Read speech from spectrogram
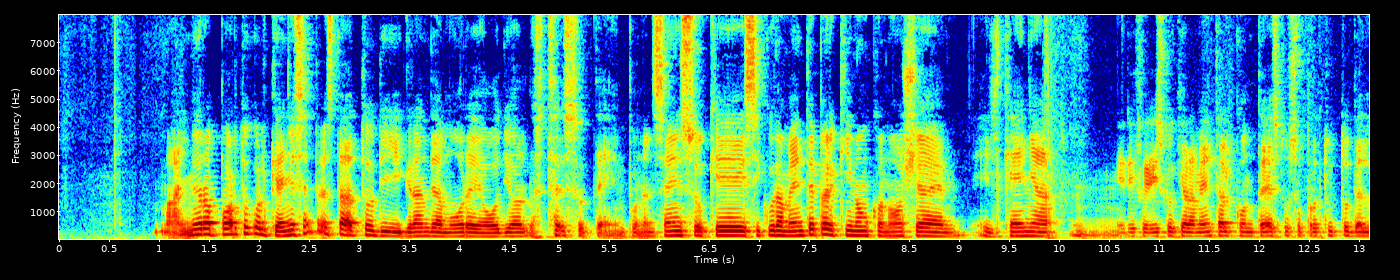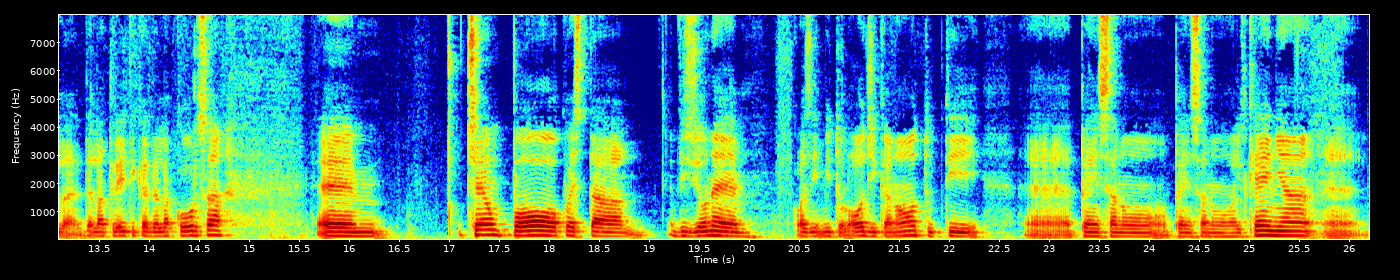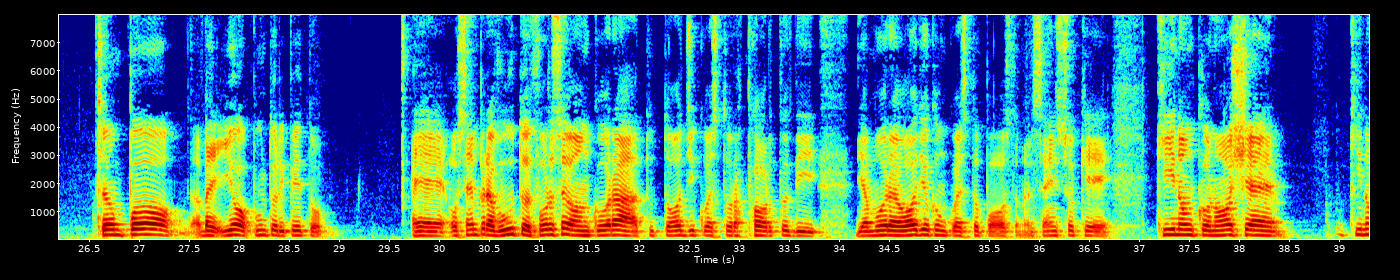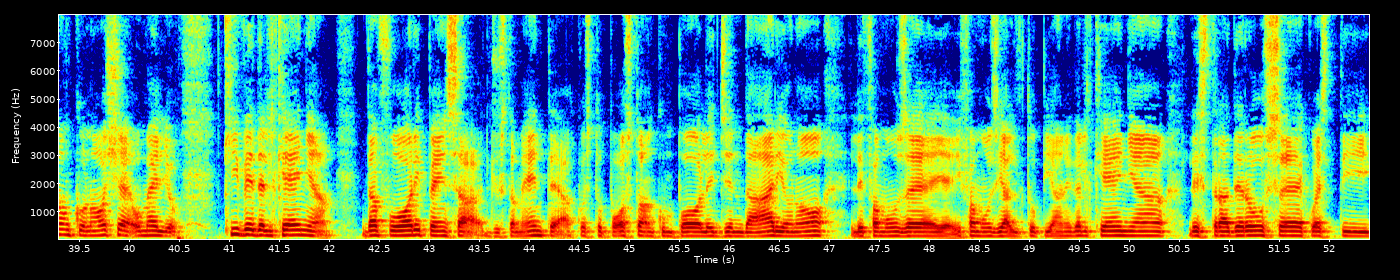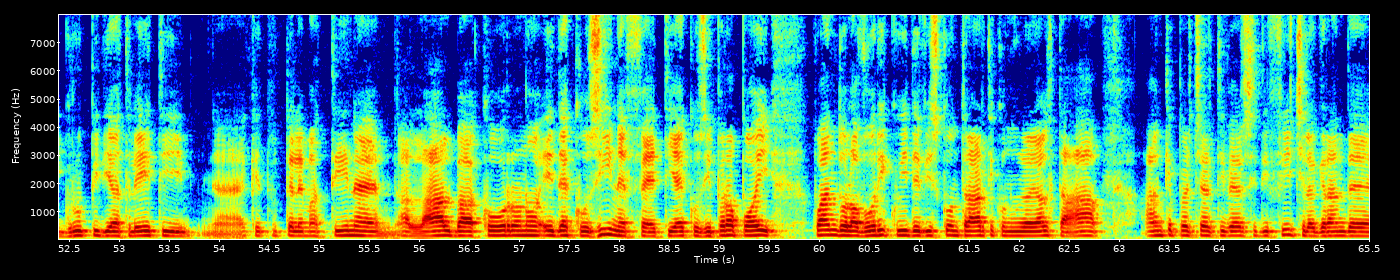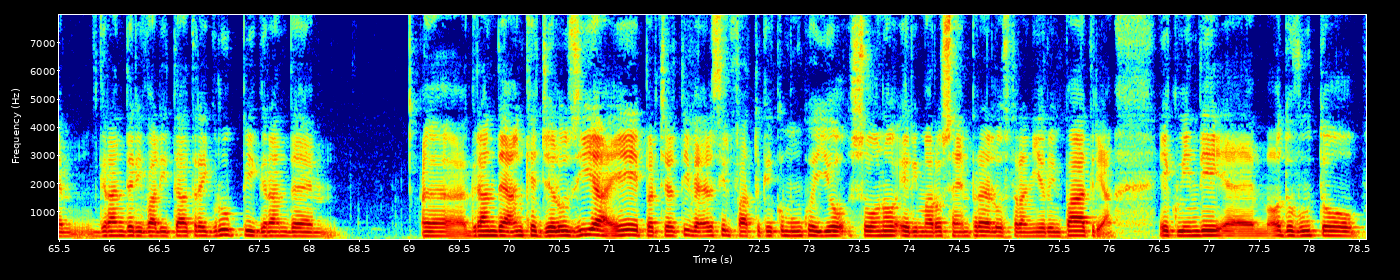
Ma il mio rapporto col Kenya è sempre stato di grande amore e odio allo stesso tempo, nel senso che sicuramente per chi non conosce il Kenya, mm, mi riferisco chiaramente al contesto soprattutto del, dell'atletica e della corsa, ehm, c'è un po' questa visione quasi mitologica, no? tutti eh, pensano, pensano, al Kenya. Eh. C'è un po', vabbè, io appunto ripeto, eh, ho sempre avuto e forse ho ancora tutt'oggi questo rapporto di, di amore e odio con questo posto, nel senso che chi non conosce, chi non conosce, o meglio, chi vede il Kenya da fuori pensa giustamente a questo posto anche un po' leggendario, no? famose, i famosi altopiani del Kenya, le strade rosse, questi gruppi di atleti eh, che tutte le mattine all'alba corrono ed è così in effetti, è così, però poi quando lavori qui devi scontrarti con una realtà anche per certi versi difficile, grande, grande rivalità tra i gruppi, grande eh, grande anche gelosia e per certi versi il fatto che comunque io sono e rimarrò sempre lo straniero in patria e quindi eh, ho dovuto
